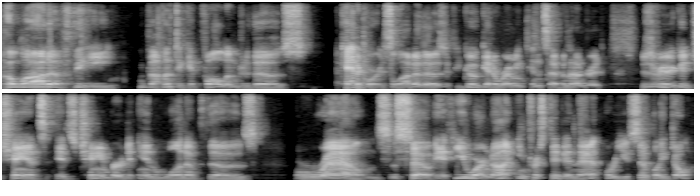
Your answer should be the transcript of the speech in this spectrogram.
a lot of the the hunting could fall under those categories a lot of those if you go get a remington 700 there's a very good chance it's chambered in one of those rounds so if you are not interested in that or you simply don't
